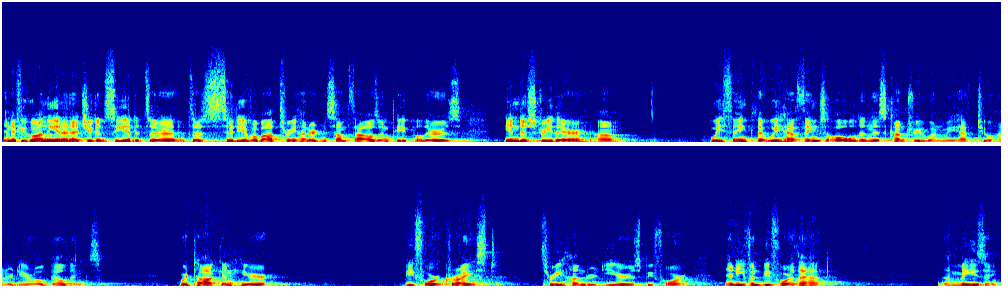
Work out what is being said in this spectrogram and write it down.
And if you go on the internet, you can see it. It's a, it's a city of about 300 and some thousand people. There is industry there. Um, we think that we have things old in this country when we have 200 year old buildings. We're talking here before Christ, 300 years before and even before that. Amazing.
